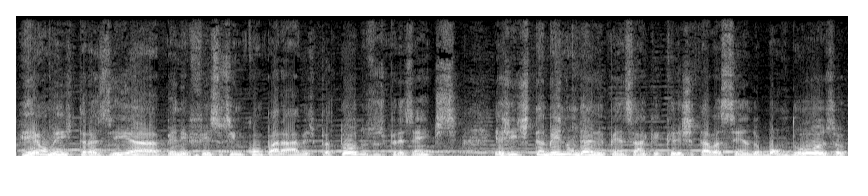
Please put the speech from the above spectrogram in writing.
realmente trazia benefícios incomparáveis para todos os presentes. E a gente também não deve pensar que Krishna estava sendo bondoso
